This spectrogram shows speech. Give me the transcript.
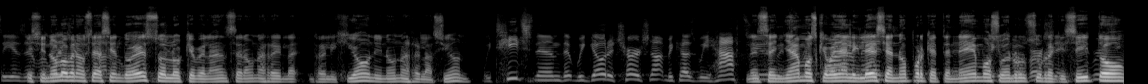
Y si no lo ven a usted haciendo eso, lo que verán será una religión y no una relación. Le enseñamos que vayan a la iglesia no porque tenemos o en su requisito.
